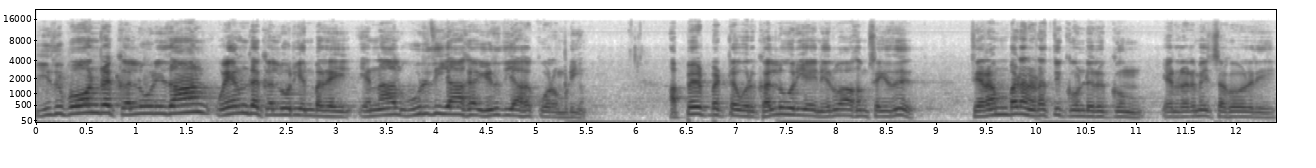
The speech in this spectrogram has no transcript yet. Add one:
இது போன்ற கல்லூரி தான் உயர்ந்த கல்லூரி என்பதை என்னால் உறுதியாக இறுதியாக கூற முடியும். அப்பேற்பட்ட ஒரு கல்லூரியை நிர்வாகம் செய்து திறம்பட நடத்தி கொண்டிருக்கும் என் அருமை சகோதரி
